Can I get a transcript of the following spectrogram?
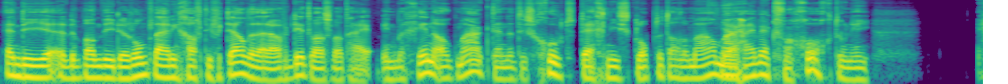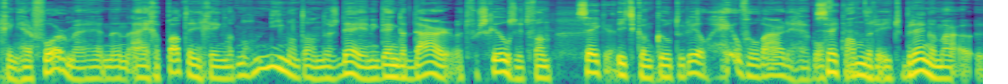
en die, eh, de man die de rondleiding gaf, die vertelde daarover. Dit was wat hij in het begin ook maakte. En het is goed, technisch klopt het allemaal. Maar Ja. hij werd van Gogh toen hij ging hervormen en een eigen pad inging, wat nog niemand anders deed. En ik denk dat daar het verschil zit van Zeker. iets kan cultureel heel veel waarde hebben of Zeker. anderen iets brengen. Maar eh,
